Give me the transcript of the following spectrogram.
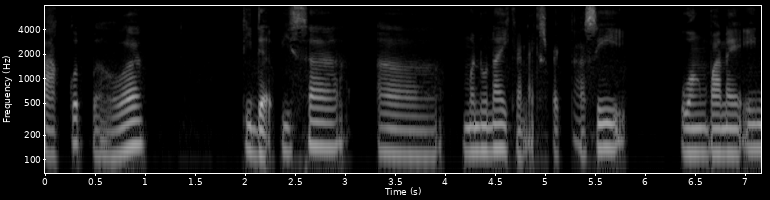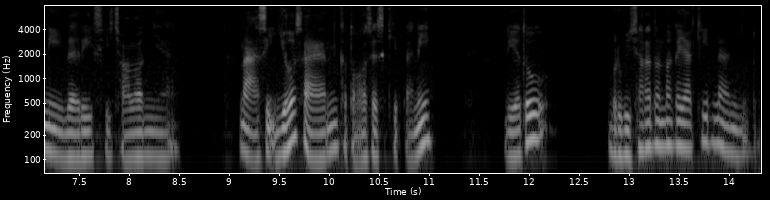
takut bahwa tidak bisa uh, menunaikan ekspektasi uang panai ini dari si calonnya. Nah, si Yosan, ketua OSIS kita nih, dia tuh berbicara tentang keyakinan gitu.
